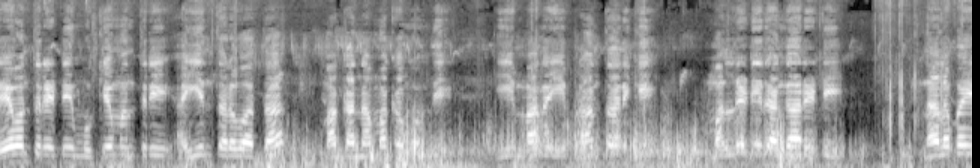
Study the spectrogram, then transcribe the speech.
రేవంత్ రెడ్డి ముఖ్యమంత్రి అయిన తర్వాత మాకు నమ్మకం ఉంది. ఈ మన ఈ ప్రాంతానికి మల్లెడ్డి రంగారెడ్డి నలభై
